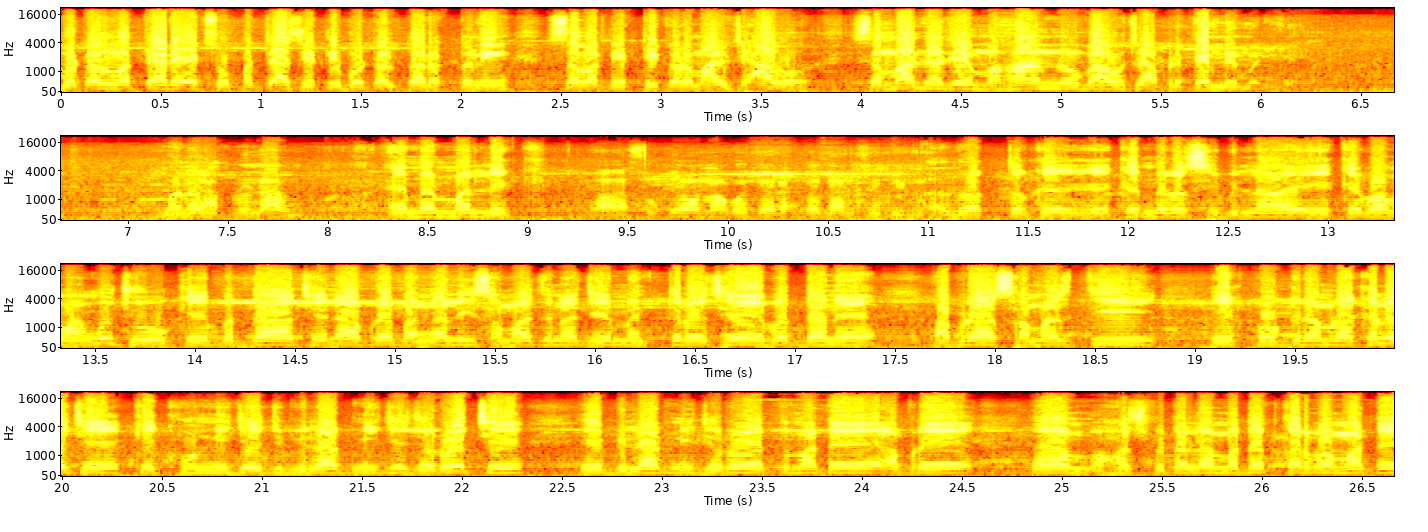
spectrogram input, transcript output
બોટલનું અત્યારે એકસો પચાસ જેટલી બોટલ તો રક્તની સવારથી એકઠી કરવામાં આવી છે. આવો સમાજના જે મહાનુભાવો છે આપણે તેમને મળીએ. મને આપનું નામ? એમ એમ મલ્લિક હા શું કહેવા માંગો છો રક્તદાન શિબિરમાં રક્ત કેન્દ્ર સિવિલના એ કહેવા માંગુ છું કે બધા છે ને આપણે બંગાળી સમાજના જે મિત્ર છે એ બધાને આપણે આ સમાજથી એક પ્રોગ્રામ રાખેલો છે કે ખૂનની જે બિલાડની જે જરૂરત છે એ બિલાડની જરૂરત માટે આપણે હોસ્પિટલને મદદ કરવા માટે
